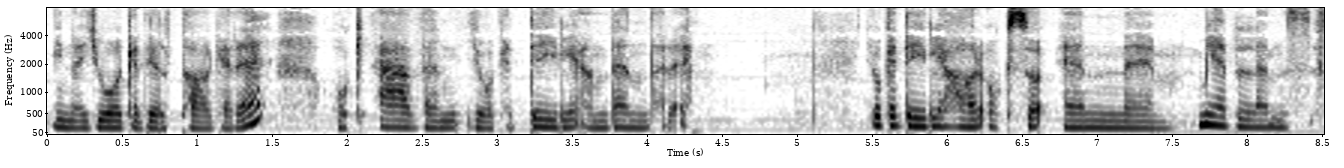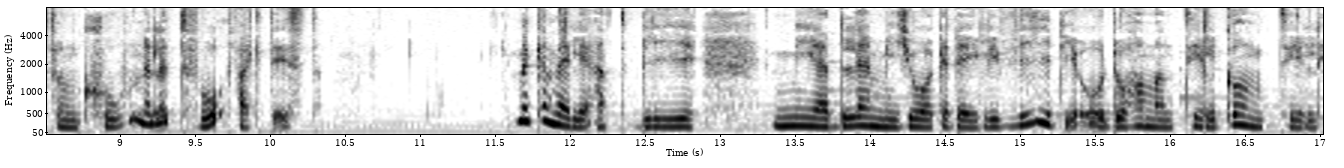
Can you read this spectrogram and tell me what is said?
mina yogadeltagare och även Yoga Daily-användare. Yoga Daily har också en eh, medlemsfunktion, eller två faktiskt. Man kan välja att bli medlem i Yoga Daily Video och då har man tillgång till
